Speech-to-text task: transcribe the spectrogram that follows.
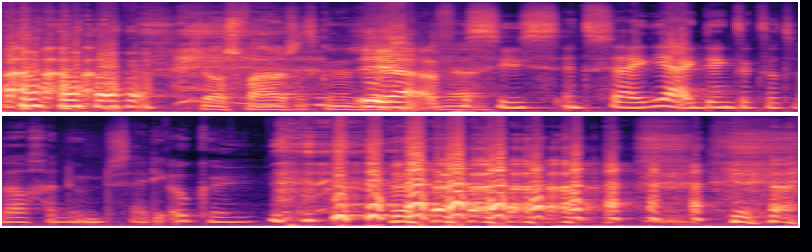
Zoals vaders het kunnen zeggen. Ja, precies. En toen zei ik, ja, ik denk dat ik dat wel ga doen. Toen zei hij, oké. ja.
